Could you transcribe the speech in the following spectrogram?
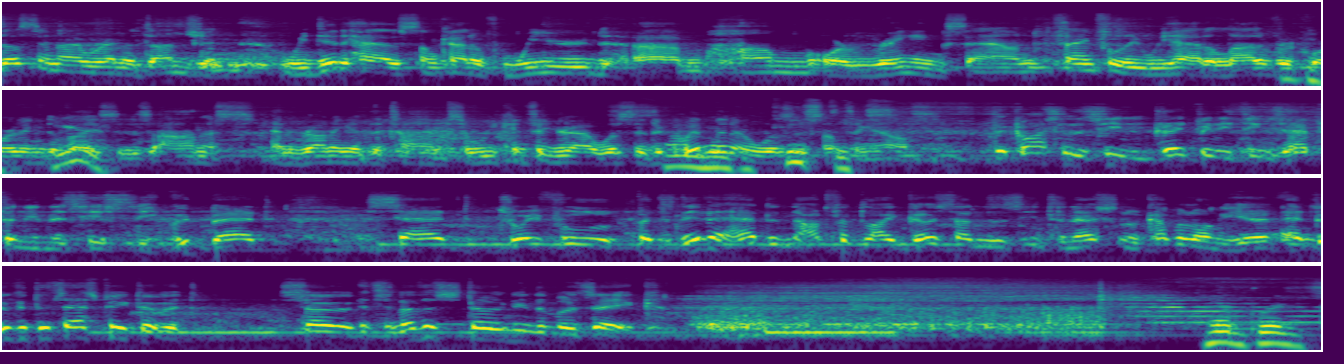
Well, Dustin and I were in a dungeon, we did have some kind of weird um, hum or ringing sound. Thankfully, we had a lot of recording devices on us and running at the time, so we can figure out was it equipment or was it something else. The castle has seen a great many things happen in its history good, bad, sad, joyful, but it's never had an outfit like Ghost Hunters International come along here and look at this aspect of it. So it's another stone in the mosaic. Their British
